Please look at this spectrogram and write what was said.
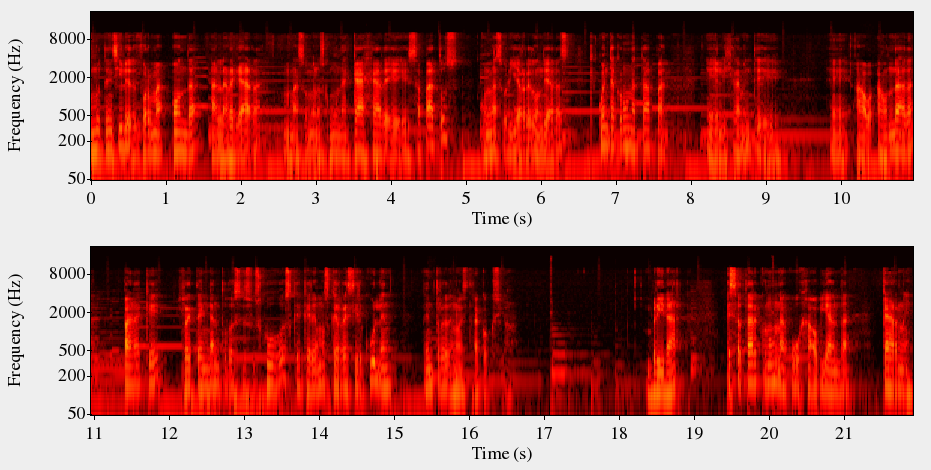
un utensilio de forma honda, alargada, más o menos como una caja de zapatos con las orillas redondeadas que cuenta con una tapa eh, ligeramente eh, ahondada para que retengan todos esos jugos que queremos que recirculen dentro de nuestra cocción. Bridar es atar con una aguja o vianda carne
